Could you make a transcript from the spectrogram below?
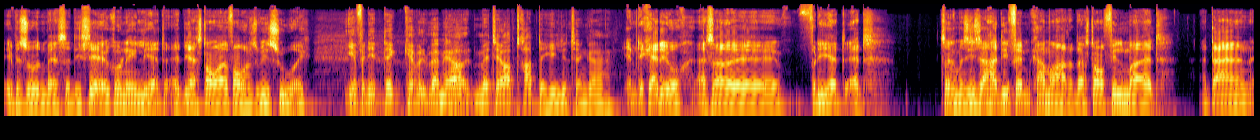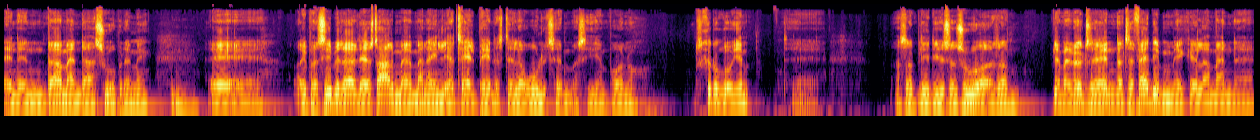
episoden med, så de ser jo kun egentlig, at, at jeg står og er forholdsvis sur. Ikke? Ja, for det, det kan vel være med, med til at optrappe det hele, tænker jeg. Jamen det kan det jo. Altså, øh, fordi at, at, så kan man sige, så har de fem kammerater, der står og filmer, at, at der er en, en, en dørmand, der er sur på dem. Ikke? Mm. Øh, og i princippet der er det jo startet med, at man egentlig har talt pænt og stille og roligt til dem og sige, jamen prøv nu, nu skal du gå hjem. Øh, og så bliver de jo så sure, og så bliver man nødt til at enten at tage fat i dem, ikke? eller man, øh,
